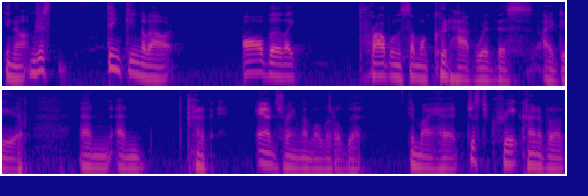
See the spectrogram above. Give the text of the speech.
you know, I'm just thinking about all the like problems someone could have with this idea, and and kind of answering them a little bit in my head, just to create kind of a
